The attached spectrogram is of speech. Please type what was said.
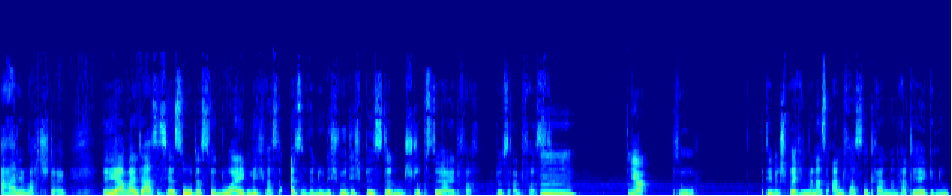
ah, den Machtstein. Äh, Ja, weil da ist es ja so, dass wenn du eigentlich was, also wenn du nicht würdig bist, dann stirbst du ja einfach, wenn du es anfasst. Mhm. Ja, So. Dementsprechend, wenn er es anfassen kann, dann hat er ja genug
